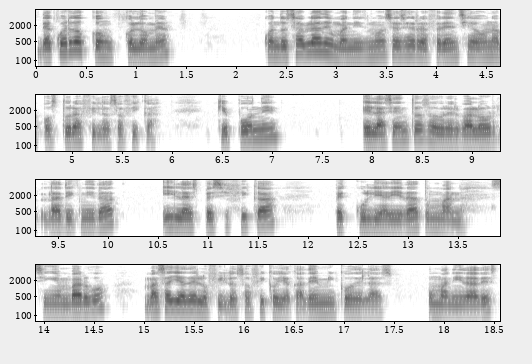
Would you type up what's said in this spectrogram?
de acuerdo con Colomer, cuando se habla de humanismo se hace referencia a una postura filosófica que pone el acento sobre el valor, la dignidad y la específica peculiaridad humana. Sin embargo, más allá de lo filosófico y académico de las humanidades,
